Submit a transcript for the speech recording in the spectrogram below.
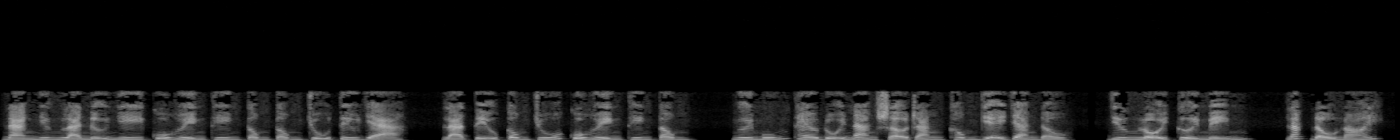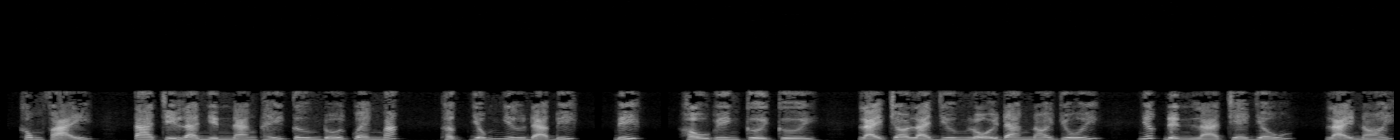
nàng nhưng là nữ nhi của huyền thiên tông tông chủ tiêu dạ, là tiểu công chúa của huyền thiên tông, ngươi muốn theo đuổi nàng sợ rằng không dễ dàng đâu, dương lỗi cười mỉm, lắc đầu nói, không phải, ta chỉ là nhìn nàng thấy tương đối quen mắt, thật giống như đã biết, biết, hậu uyên cười cười, lại cho là dương lỗi đang nói dối, nhất định là che giấu, lại nói,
